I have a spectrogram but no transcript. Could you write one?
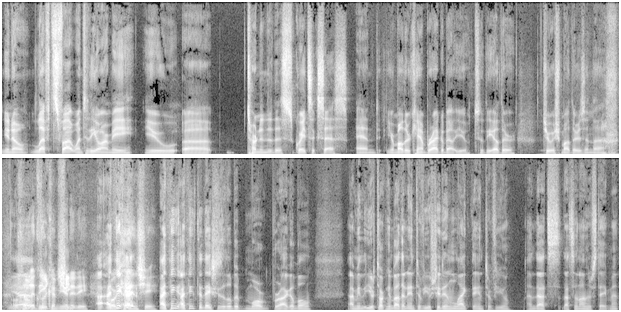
you know, left Svat, went to the army. You uh, turned into this great success, and your mother can't brag about you to the other Jewish mothers in the Yeah. Haredi she? community. I, I or think can I, she? I think I think today she's a little bit more braggable. I mean, you're talking about an interview. She didn't like the interview, and that's that's an understatement.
